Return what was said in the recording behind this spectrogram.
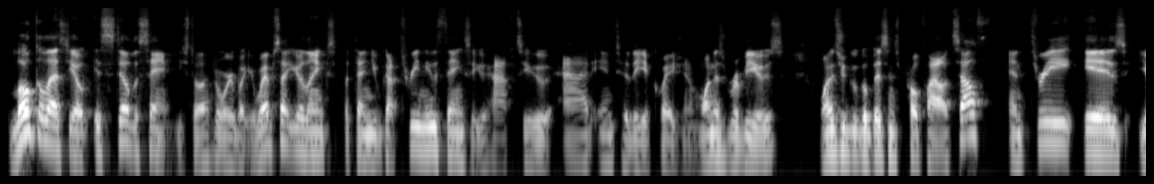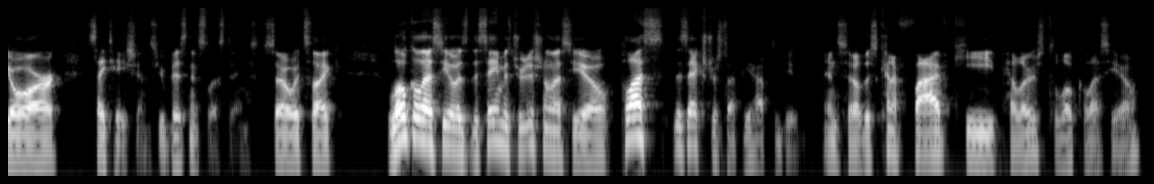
local SEO is still the same. You still have to worry about your website, your links, but then you've got three new things that you have to add into the equation. One is reviews, one is your Google business profile itself, and three is your citations, your business listings. So it's like local SEO is the same as traditional SEO, plus this extra stuff you have to do. And so there's kind of five key pillars to local SEO.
